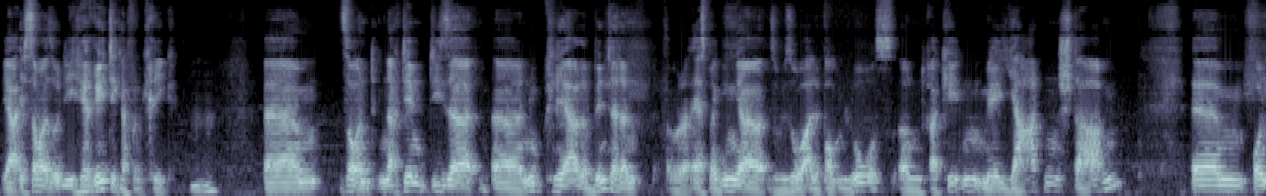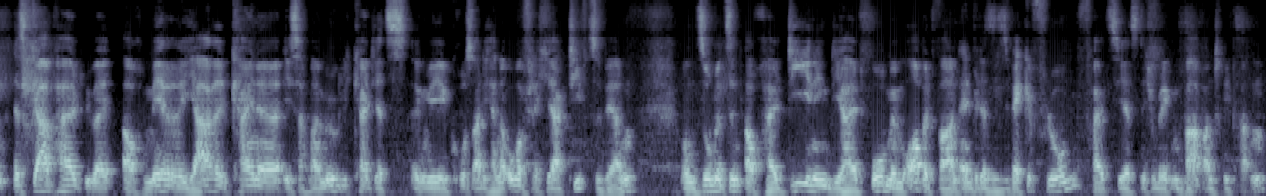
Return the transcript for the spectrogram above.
ja, ich sag mal so, die Heretiker von Krieg. Mhm. Ähm, so, und nachdem dieser äh, nukleare Winter dann, oder erstmal gingen ja sowieso alle Bomben los und Raketen, Milliarden starben. Ähm, und es gab halt über auch mehrere Jahre keine, ich sag mal, Möglichkeit, jetzt irgendwie großartig an der Oberfläche aktiv zu werden. Und somit sind auch halt diejenigen, die halt oben im Orbit waren, entweder sind sie weggeflogen, falls sie jetzt nicht unbedingt einen Warp-Antrieb hatten,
